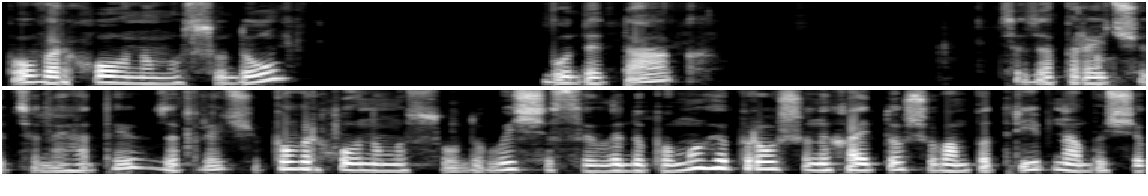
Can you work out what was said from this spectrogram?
По Верховному суду буде так. Це заперечую, це негатив, заперечую. По Верховному суду. Вищі сили допомоги прошу. Нехай то, що вам потрібно, або що,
